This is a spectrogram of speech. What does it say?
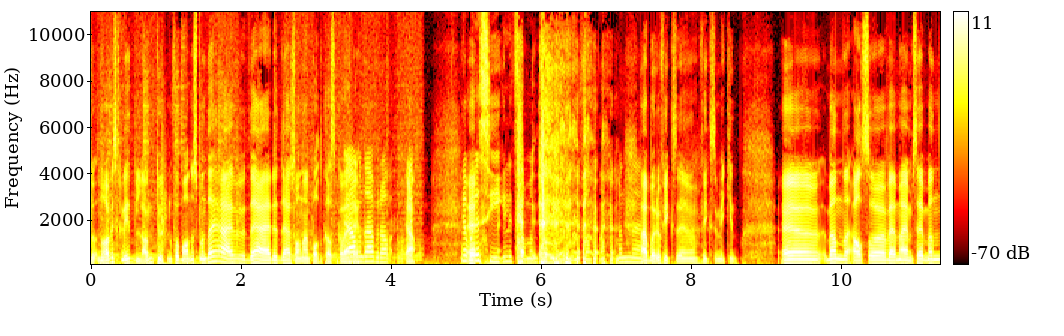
Nå, har vi sklidd langt utenfor manus, men det er, det er, det er sånn en podkast skal være. Ja, men det er bra, da. Ja. Jeg bare siger litt sammen. Men Det eh, er bare å fikse, fikse mikken. Uh, men altså, hvem er MC? Men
